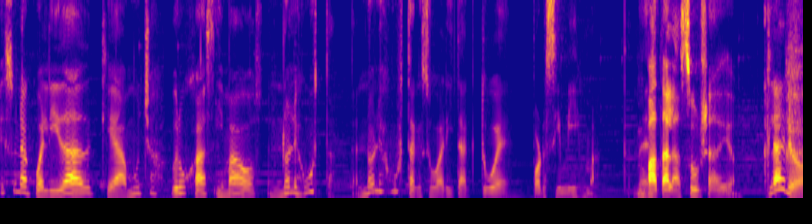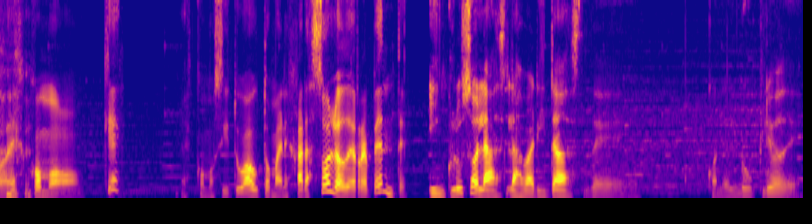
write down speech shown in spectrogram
es una cualidad que a muchas brujas y magos no les gusta. No les gusta que su varita actúe por sí misma. pata la suya, digamos. Claro, es como, ¿qué? Es como si tu auto manejara solo de repente. Incluso las, las varitas de, con el núcleo de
